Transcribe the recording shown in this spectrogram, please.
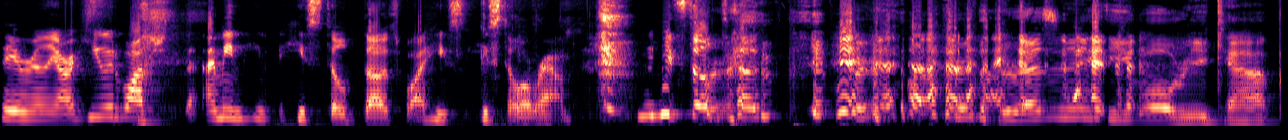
They really are. He would watch th- I mean he, he still does why he's he's still around. He still For- does. for, for the Resident Evil recap,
